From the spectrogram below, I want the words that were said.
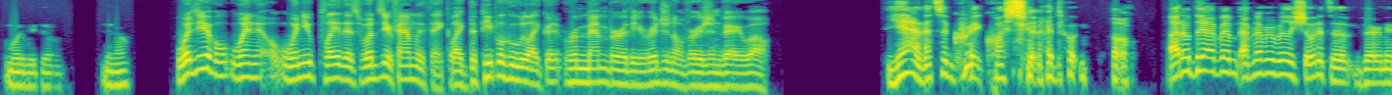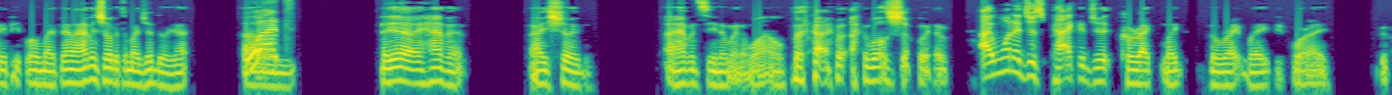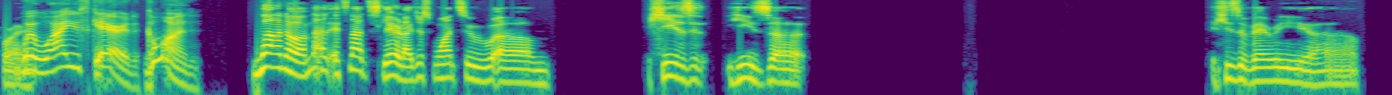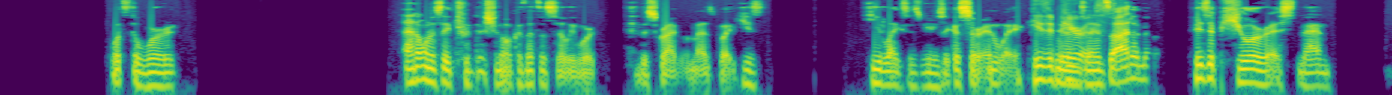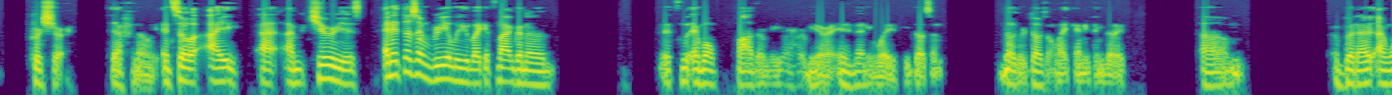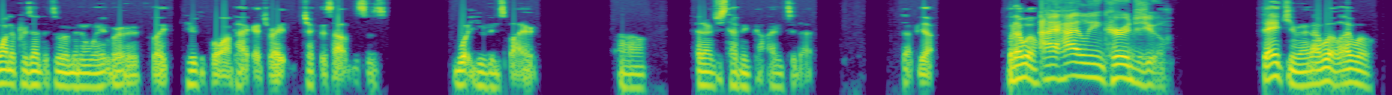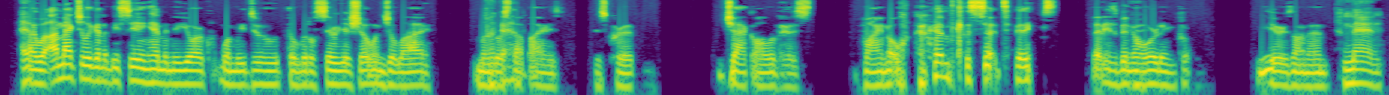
what are we doing? You know? What do you when when you play this? What does your family think? Like the people who like remember the original version very well. Yeah, that's a great question. I don't know. I don't think I've been, I've never really showed it to very many people in my family. I haven't showed it to my jiddo yet. What? Um, yeah, I haven't. I should. I haven't seen him in a while, but I, I will show him. I want to just package it correct, like the right way before I, before I. Wait, why are you scared? Come on. No, no, I'm not. It's not scared. I just want to. Um, he's he's uh he's a very uh what's the word? I don't want to say traditional because that's a silly word to describe him as, but he's he likes his music a certain way. He's a You know what I'm saying? purist. So I don't know. He's a purist, man, for sure, definitely. And so I, I I'm curious, and it doesn't really like it's not gonna, it's it won't bother me or hurt me or in any way if he doesn't does or doesn't like anything that I, um, but I, I want to present it to him in a way where it's like here's the full on package, right? Check this out. This is what you've inspired, um, and I just haven't gotten to that step yet. But I will. I highly encourage you. Thank you, man. I will. I will. I will. I'm actually going to be seeing him in New York when we do the little Syria show in July. I'm going to Okay. go stop by his, his crib, jack all of his vinyl and cassette tapes that he's been hoarding for years on end. Man.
